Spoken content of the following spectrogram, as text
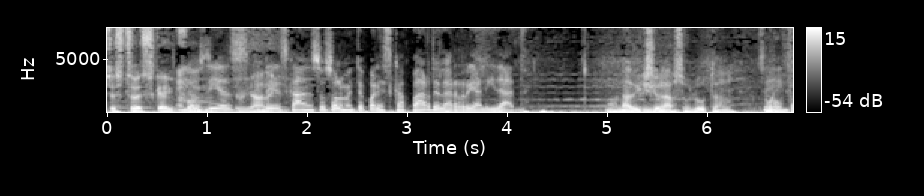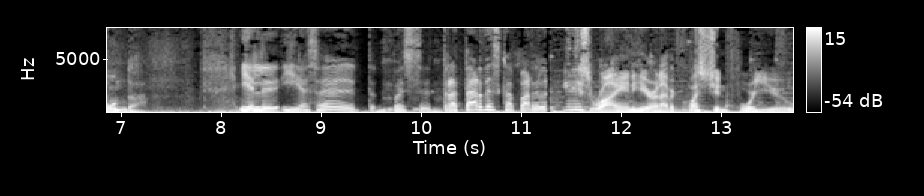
just to escape En from los días de descanso solamente para escapar de la realidad. Una adicción absoluta, Sí. profunda. Y, el, y ese, pues, tratar de escapar de la... It is Ryan here, and I have a question for you.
